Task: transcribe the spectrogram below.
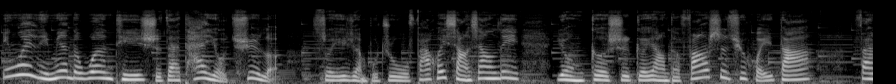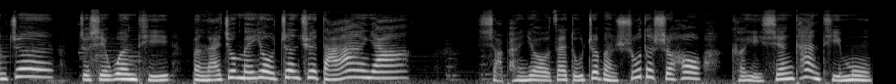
因为里面的问题实在太有趣了。所以忍不住发挥想象力，用各式各样的方式去回答。反正这些问题本来就没有正确答案呀。小朋友在读这本书的时候，可以先看题目，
